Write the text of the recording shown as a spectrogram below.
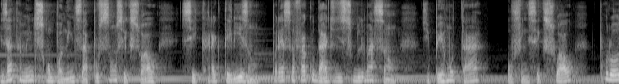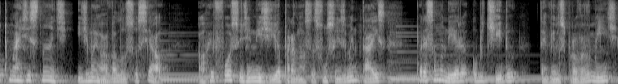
Exatamente os componentes da pulsão sexual se caracterizam por essa faculdade de sublimação, de permutar o fim sexual por outro mais distante e de maior valor social, ao reforço de energia para nossas funções mentais, por essa maneira obtido, devemos provavelmente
